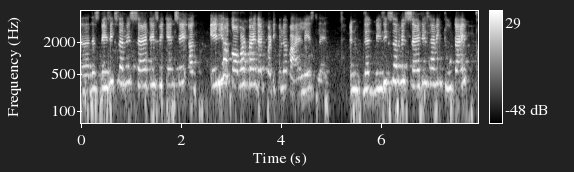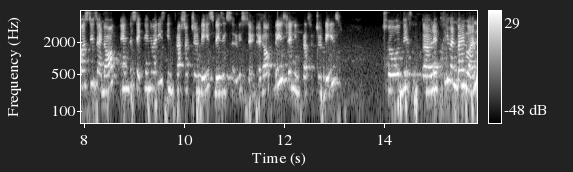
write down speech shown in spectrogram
Uh, this basic service set is we can say a area covered by that particular wireless LAN. And the basic service set is having two types. First is ad hoc and the second one is infrastructure based basic service set. Ad hoc based and infrastructure based. So this, uh, let's see one by one.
